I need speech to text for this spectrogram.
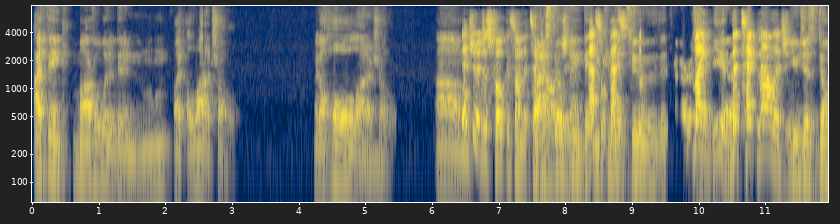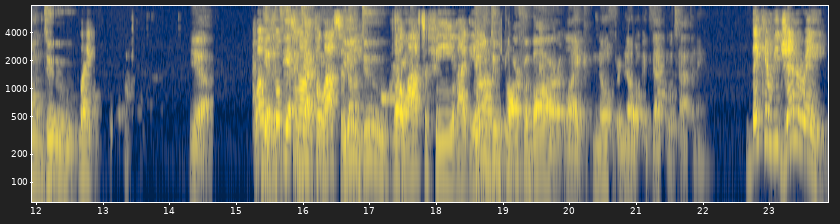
I think Marvel would have been in like a lot of trouble, like a whole lot of trouble. Um, they should just focus on the technology. I still think that that's, you commit to the terrorist like, idea. The technology. You just don't do like. Yeah. Well, yeah, we focusing yeah, exactly. on philosophy. You don't do like, philosophy and ideology. You don't do bar for bar, like no for no, exactly what's happening. They can regenerate.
